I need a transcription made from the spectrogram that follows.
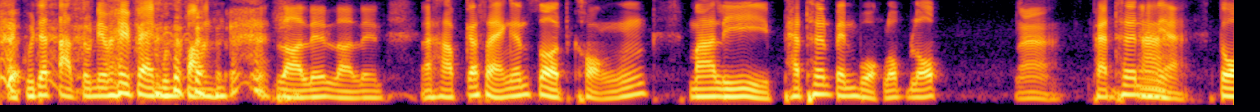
เดี๋ยวกูจะตัดตรงนี้ไว้ให้แฟนมึงฟังรอเล่นรอเล่นนะครับ กระแสเงินสดของมาลี pattern เป็นบวกลบลบอ่า pattern อ่าเนี่ย ตัว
